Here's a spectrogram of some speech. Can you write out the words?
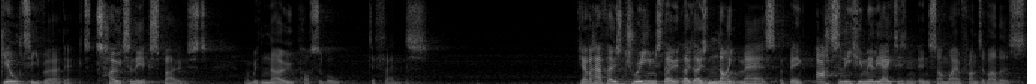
guilty verdict, totally exposed, and with no possible defense. Do you ever have those dreams, those, nightmares of being utterly humiliated in, some way in front of others?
